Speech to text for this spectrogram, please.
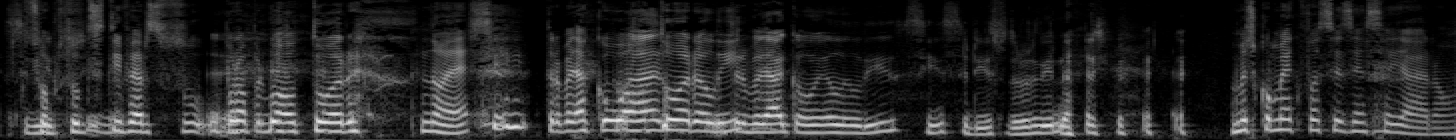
Seria Sobretudo possível. se tivesse o próprio autor, não é? Sim. Trabalhar com claro, o autor ali. Trabalhar com ele ali, sim, seria extraordinário. Mas como é que vocês ensaiaram?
